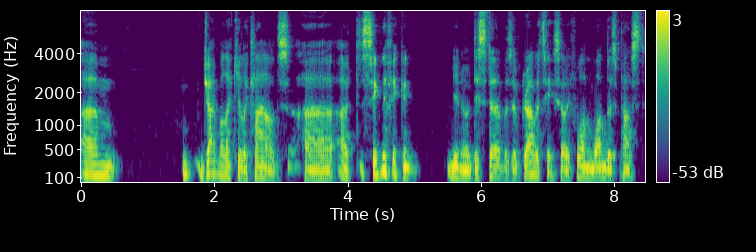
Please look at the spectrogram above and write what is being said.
um, giant molecular clouds uh, are significant you know disturbers of gravity. So if one wanders past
